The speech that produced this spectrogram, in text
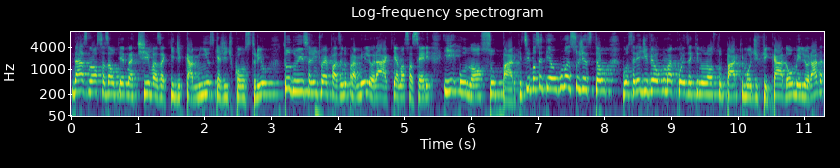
das nossas alternativas aqui de caminhos que a gente construiu. Tudo isso a gente vai fazendo para melhorar aqui a nossa série e o nosso parque. Se você tem alguma sugestão, gostaria de ver alguma coisa aqui no nosso parque modificada ou melhorada,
